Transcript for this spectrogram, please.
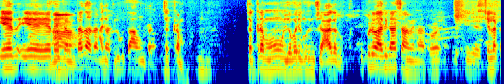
ఏది ఏదైతే. ఉంటుందో అది తిరుగుతా ఉంటది చక్రం. చక్రము ఎవరి గురించి ఆగదు. ఇప్పుడు అది కాదు స్వామి నాకు. చిలక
